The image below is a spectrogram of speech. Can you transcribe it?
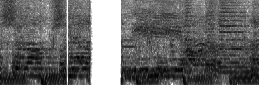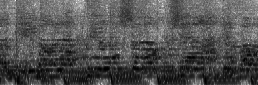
לשלום After all.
